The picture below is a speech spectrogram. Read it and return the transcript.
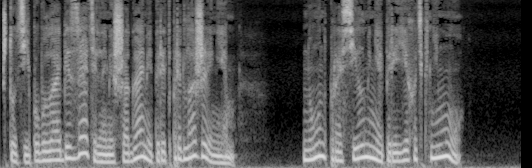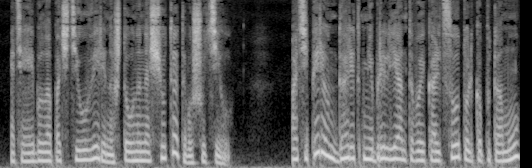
что типа было обязательными шагами перед предложением. Но он просил меня переехать к нему. Хотя я была почти уверена, что он и насчет этого шутил. А теперь он дарит мне бриллиантовое кольцо только потому,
